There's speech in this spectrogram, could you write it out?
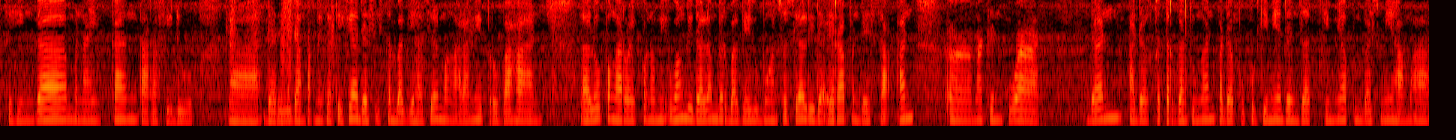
sehingga menaikkan taraf hidup. Nah, dari dampak negatifnya ada sistem bagi hasil mengalami perubahan. Lalu pengaruh ekonomi uang di dalam berbagai hubungan sosial di daerah pendesaan e, makin kuat dan ada ketergantungan pada pupuk kimia dan zat kimia pembasmi hama.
